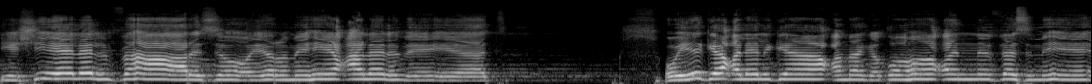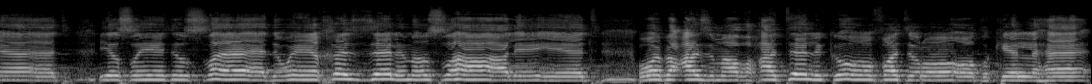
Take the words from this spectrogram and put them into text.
يشيل الفارس ويرميه على البيت ويقع للقاع مقطوع النفس ميت. يصيد الصيد ويخز المصاليت وبعزم اضحت الكوفة تروط كلها.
